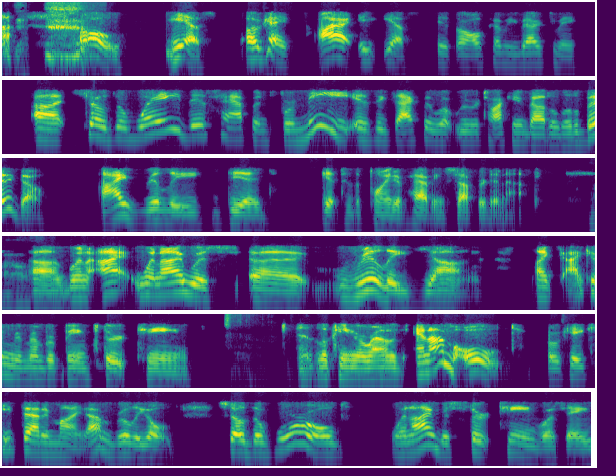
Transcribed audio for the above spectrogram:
oh, yes. Okay. I yes, it's all coming back to me. Uh, so the way this happened for me is exactly what we were talking about a little bit ago. I really did get to the point of having suffered enough. Wow. Uh, when I when I was uh, really young, like I can remember being 13 and looking around, and I'm old. Okay, keep that in mind. I'm really old. So the world when I was 13 was a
